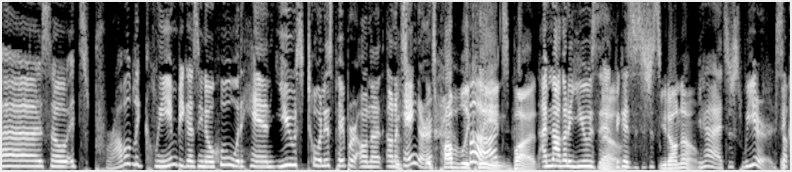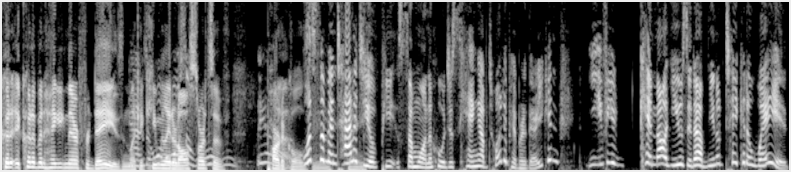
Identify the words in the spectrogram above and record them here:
Uh, so it's probably clean because you know who would hand use toilet paper on a on a it's, hanger. It's probably but clean, but I'm not gonna use it no, because it's just you don't know. Yeah, it's just weird. So, it could it could have been hanging there for days and yeah, like accumulated also, all sorts of yeah. particles. What's the mentality things. of someone who just hang up toilet paper there? You can if you cannot use it up, you know, take it away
